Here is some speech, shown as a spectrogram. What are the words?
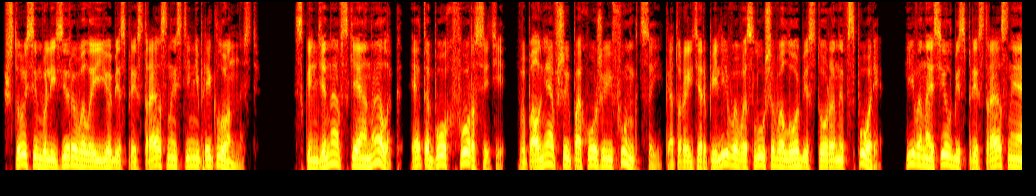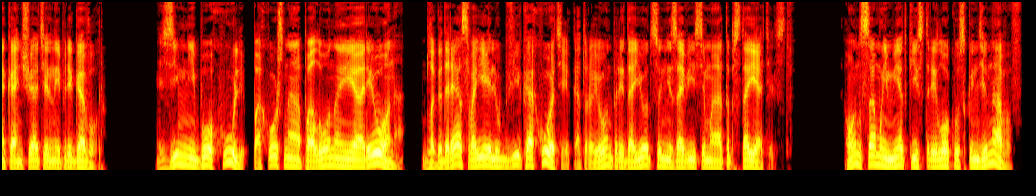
что символизировало ее беспристрастность и непреклонность. Скандинавский аналог — это бог Форсити, выполнявший похожие функции, который терпеливо выслушивал обе стороны в споре и выносил беспристрастный окончательный приговор. Зимний бог Уль похож на Аполлона и Ориона, благодаря своей любви к охоте, которой он предается независимо от обстоятельств. Он самый меткий стрелок у скандинавов,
